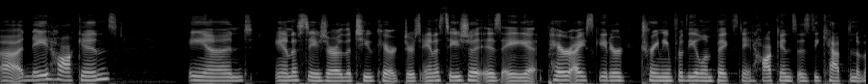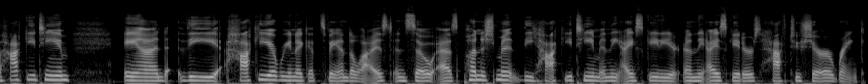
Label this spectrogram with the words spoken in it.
uh, Nate Hawkins and Anastasia are the two characters. Anastasia is a pair ice skater training for the Olympics. Nate Hawkins is the captain of the hockey team, and the hockey arena gets vandalized. And so, as punishment, the hockey team and the ice skater and the ice skaters have to share a rink.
